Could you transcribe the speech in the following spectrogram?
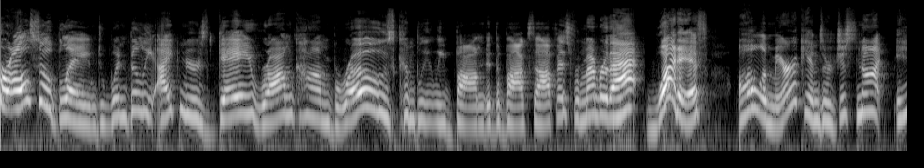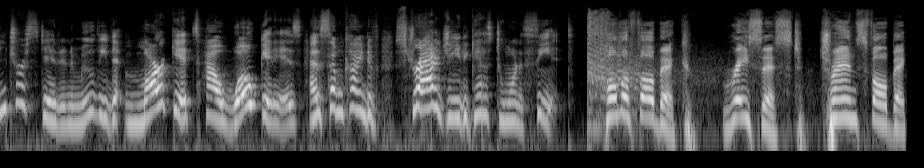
were also blamed when Billy Eichner's gay rom com bros completely bombed at the box office. Remember that? What if all Americans are just not interested in a movie that markets how woke it is as some kind of strategy to get us to want to see it? Homophobic racist, transphobic,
